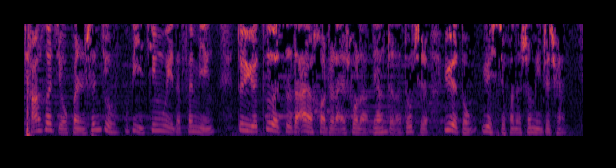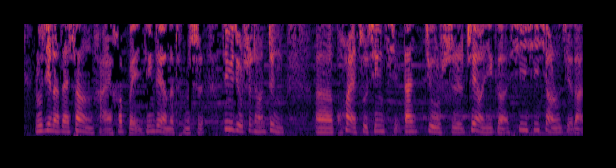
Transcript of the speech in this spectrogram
茶和酒本身就不必泾渭的分明，对于各自的爱好者来说了，两者呢都是越懂越喜欢的生命之泉。如今呢，在上海和北京这样的城市，鸡尾酒市场正呃快速兴起，但就是这样一个欣欣向荣阶段，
